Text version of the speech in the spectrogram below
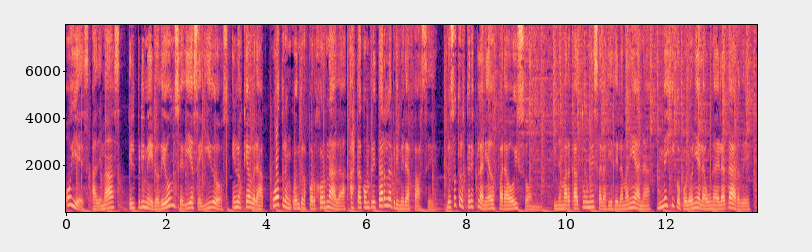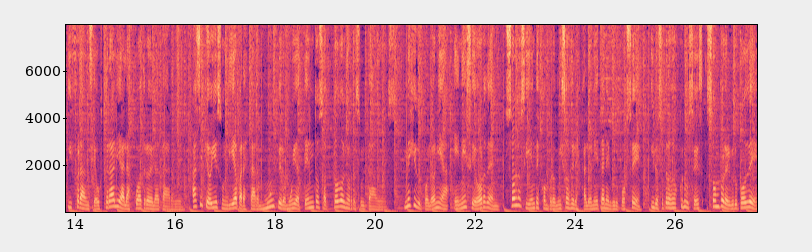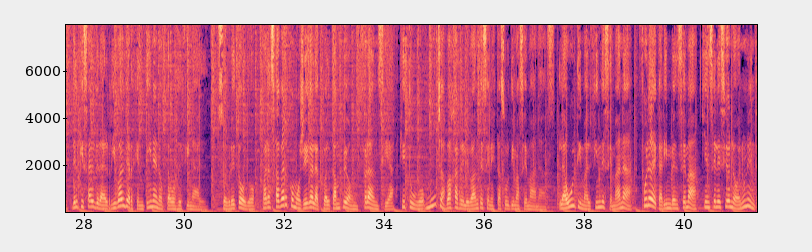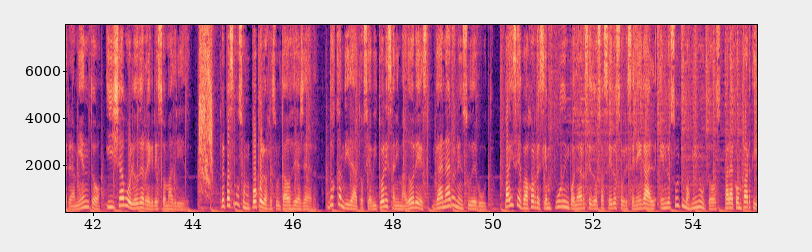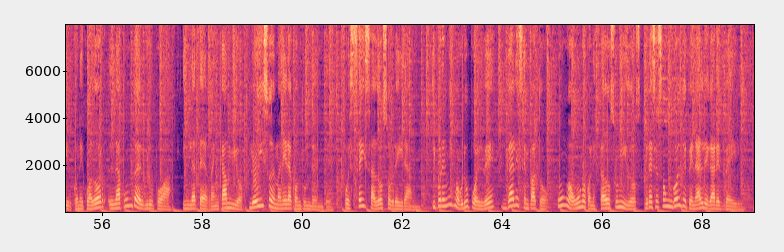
Hoy es, además, el primero de 11 días seguidos en los que habrá cuatro encuentros por jornada hasta completar la primera fase. Los otros tres planeados para hoy son Dinamarca-Túnez a las 10 de la mañana, México-Polonia a la 1 de la tarde y Francia-Australia a las 4 de la tarde. Así que hoy es un día para estar muy pero muy atentos a todos los resultados. México y Polonia, en ese orden, son los siguientes compromisos de la escaloneta en el grupo C, y los otros dos cruces son por el grupo D, del que saldrá el rival de Argentina en octavos de final. Sobre todo, para saber cómo llega el actual campeón, Francia, que tuvo muchas bajas relevantes en estas últimas semanas. La última el fin de semana fue la de Karim Benzema, quien se lesionó en un entrenamiento y ya voló de regreso a Madrid. Repasemos un poco los resultados de ayer. Dos candidatos y habituales animadores ganaron en su debut. Países Bajos recién pudo imponerse 2 a 0 sobre Senegal en los últimos minutos para compartir con Ecuador la punta del grupo A. Inglaterra, en cambio, lo hizo de manera contundente. Fue 6 a 2 sobre Irán. Y por el mismo grupo, el B, Gales empató 1 a 1 con Estados Unidos gracias a un gol de penal de Gareth Bale.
